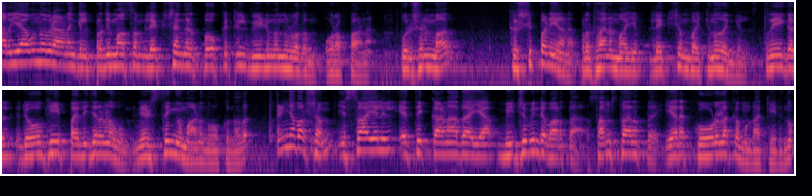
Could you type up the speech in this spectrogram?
അറിയാവുന്നവരാണെങ്കിൽ പ്രതിമാസം ലക്ഷങ്ങൾ പോക്കറ്റിൽ വീഴുമെന്നുള്ളതും ഉറപ്പാണ്. പുരുഷന്മാർ കൃഷിപ്പണിയാണ് പ്രധാനമായും ലക്ഷ്യം വയ്ക്കുന്നതെങ്കിൽ സ്ത്രീകൾ രോഗി പരിചരണവും നഴ്സിംഗുമാണ് നോക്കുന്നത്. കഴിഞ്ഞ വർഷം ഇസ്രായേലിൽ എത്തിക്കാണാതായ ബിജുവിന്റെ വാർത്ത സംസ്ഥാനത്ത് ഏറെ കോളിളക്കമുണ്ടാക്കിയിരുന്നു.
